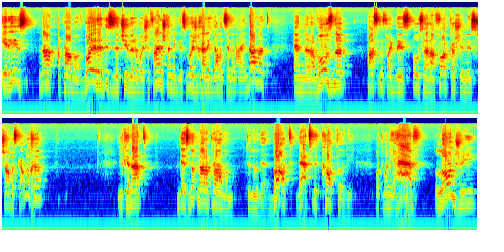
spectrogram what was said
it is not a problem of boire. This is a chiver Moshe Feinstein, this Moshe Chalik Dalat Simen Ein Dalat, and Rav Wosner, passments like this, also Rav Farkash in his Shabbos Kalucha. You cannot, there's not, not a problem to do that. But that's with cutlery. But when you have laundry,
